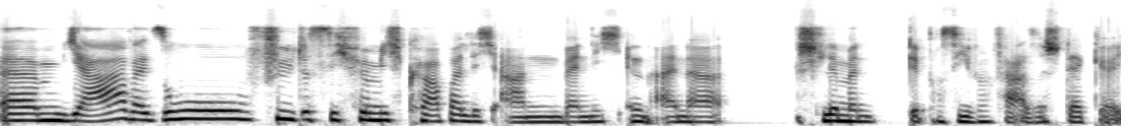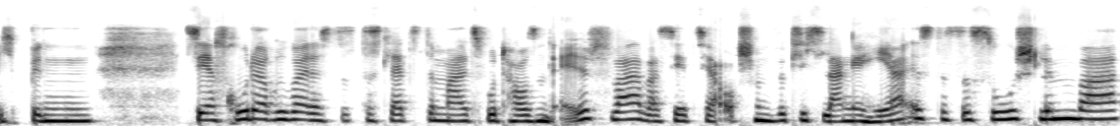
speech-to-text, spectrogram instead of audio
Ähm, ja, weil so fühlt es sich für mich körperlich an, wenn ich in einer schlimmen depressiven Phase stecke. Ich bin sehr froh darüber, dass das das letzte Mal 2011 war, was jetzt ja auch schon wirklich lange her ist, dass es so schlimm war.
